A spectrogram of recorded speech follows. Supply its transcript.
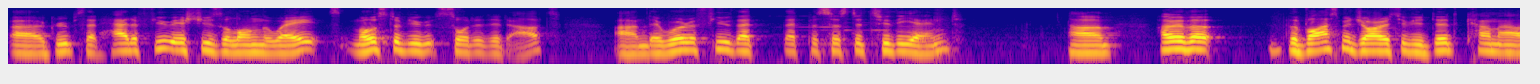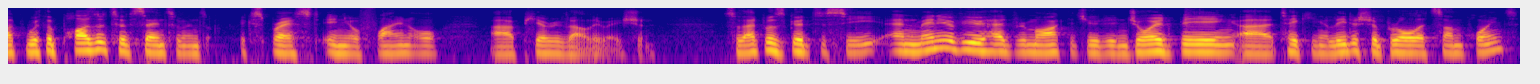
uh, groups that had a few issues along the way. Most of you sorted it out. Um, there were a few that, that persisted to the end. Um, however, the vast majority of you did come out with a positive sentiment expressed in your final uh, peer evaluation. So that was good to see. And many of you had remarked that you'd enjoyed being, uh, taking a leadership role at some point.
